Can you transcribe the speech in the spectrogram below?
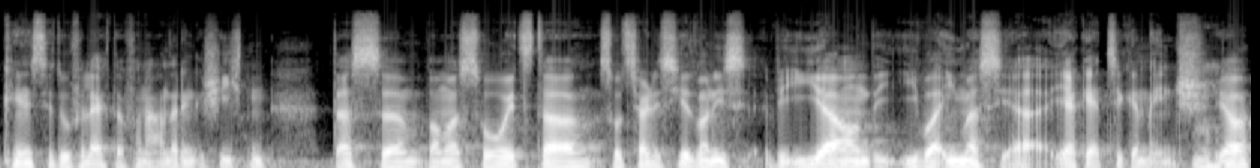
kennst du vielleicht auch von anderen Geschichten, dass, äh, wenn man so jetzt da sozialisiert worden ist, wie ich ja, und ich, ich war immer ein sehr ehrgeiziger Mensch. Mhm. Ja,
